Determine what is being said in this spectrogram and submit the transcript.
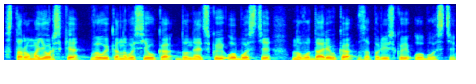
Старомайорське, Велика Новосілка Донецької області, Новодарівка Запорізької області.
